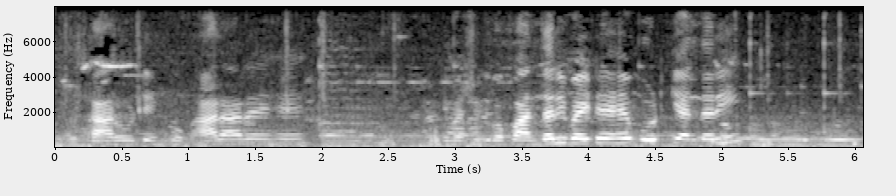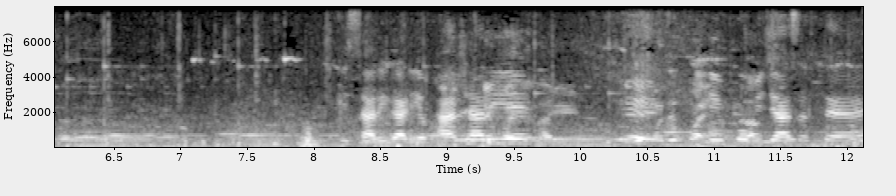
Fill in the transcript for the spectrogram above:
और कार और टेंपो बाहर आ रहे हैं। हिमांशु के पापा अंदर ही बैठे हैं, बोट के अंदर ही। सारी गाड़ियाँ बाहर जा रही है। टेंपो भी जा सकते हैं।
